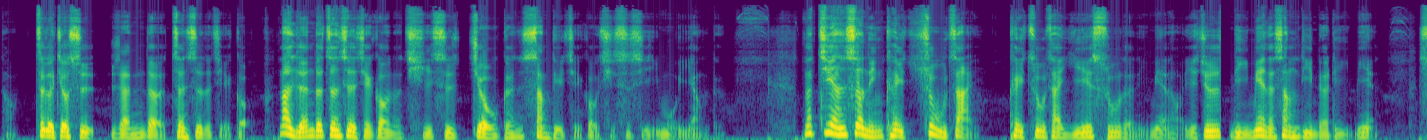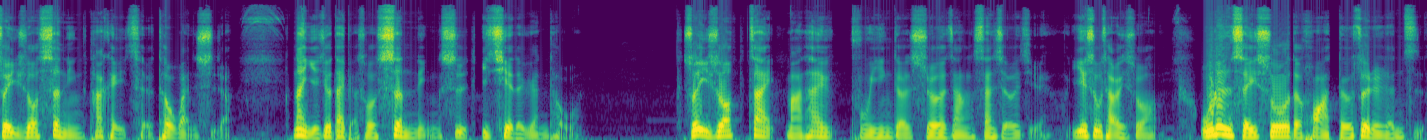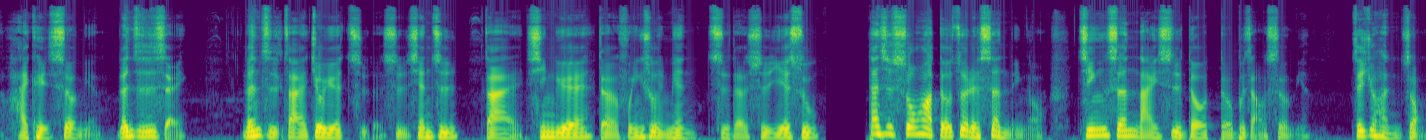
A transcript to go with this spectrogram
好，这个就是人的正式的结构。那人的正式的结构呢，其实就跟上帝结构其实是一模一样的。那既然圣灵可以住在可以住在耶稣的里面啊，也就是里面的上帝的里面，所以说圣灵它可以彻透万事啊。那也就代表说，圣灵是一切的源头哦。所以说，在马太福音的十二章三十二节，耶稣才会说：“无论谁说的话得罪了人子，还可以赦免。人子是谁？人子在旧约指的是先知，在新约的福音书里面指的是耶稣。但是说话得罪了圣灵哦，今生来世都得不着赦免。这句很重，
